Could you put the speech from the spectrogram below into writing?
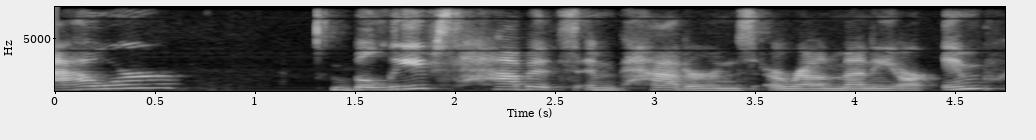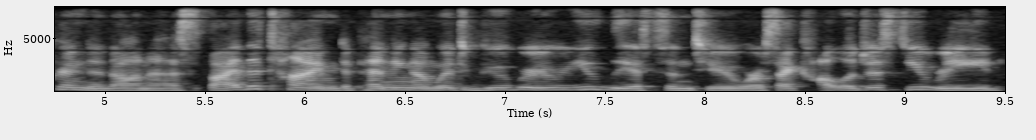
our beliefs, habits, and patterns around money are imprinted on us by the time, depending on which guru you listen to or psychologist you read,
